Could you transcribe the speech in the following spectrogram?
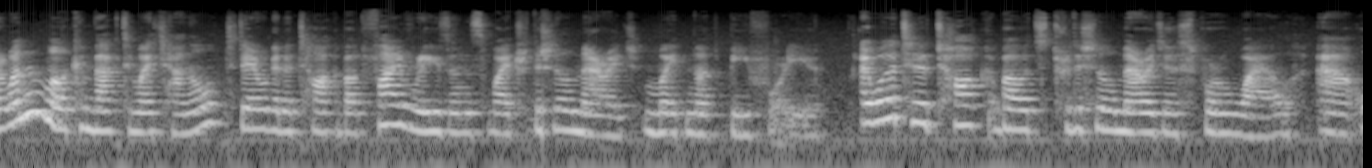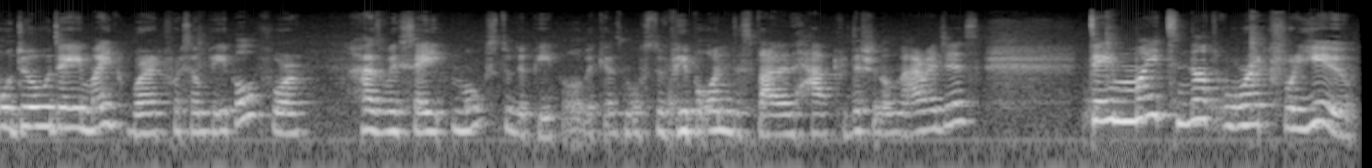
Everyone, welcome back to my channel. Today we're going to talk about 5 reasons why traditional marriage might not be for you. I wanted to talk about traditional marriages for a while, uh, although they might work for some people, for as we say, most of the people, because most of the people on this planet have traditional marriages, they might not work for you.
